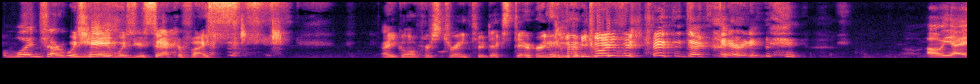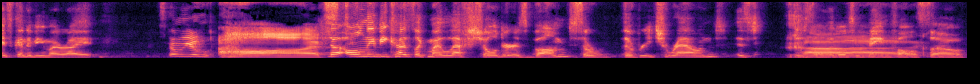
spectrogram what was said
Woods are Which weird. hand would you sacrifice? Are you going for strength or Are dexterity? you going for strength and dexterity? Oh yeah, it's gonna be my right. It's gonna be a oh, that's No, only because like my left shoulder is bummed, so the reach around is just a little too Ah. painful. So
